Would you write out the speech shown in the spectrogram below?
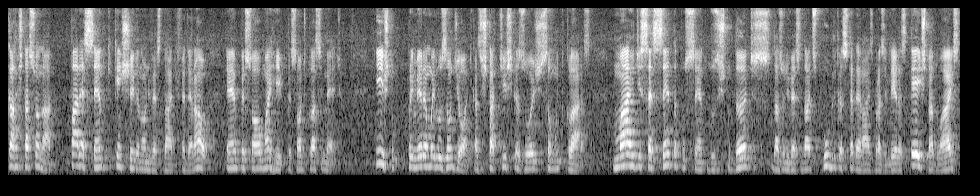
carro estacionado, parecendo que quem chega na universidade federal é o pessoal mais rico, o pessoal de classe média. Isto, primeiro, é uma ilusão de ótica. As estatísticas hoje são muito claras. Mais de 60% dos estudantes das universidades públicas federais brasileiras e estaduais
